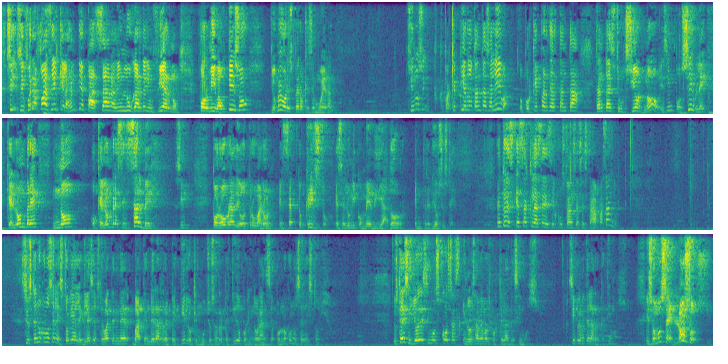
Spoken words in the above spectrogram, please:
Si, si fuera fácil que la gente pasara de un lugar del infierno por mi bautizo, yo mejor espero que se mueran si no, ¿para qué pierdo tanta saliva? ¿O por qué perder tanta, tanta instrucción? No, es imposible que el hombre no, o que el hombre se salve sin, por obra de otro varón, excepto Cristo. Es el único mediador entre Dios y usted. Entonces, esa clase de circunstancias estaba pasando. Si usted no conoce la historia de la iglesia, usted va a, tender, va a tender a repetir lo que muchos han repetido por ignorancia, por no conocer la historia. Ustedes y yo decimos cosas y no sabemos por qué las decimos. Simplemente las repetimos. Y somos celosos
